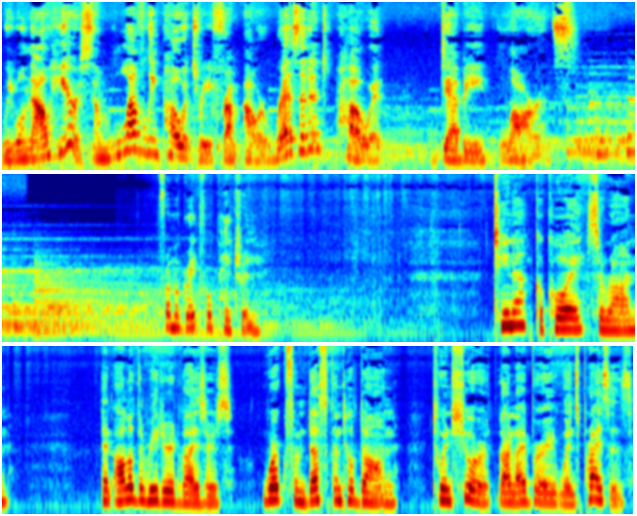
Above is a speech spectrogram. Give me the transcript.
We will now hear some lovely poetry from our resident poet, Debbie Lawrence. From a grateful patron Tina, Kokoy, Saran, and all of the reader advisors work from dusk until dawn to ensure that our library wins prizes.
